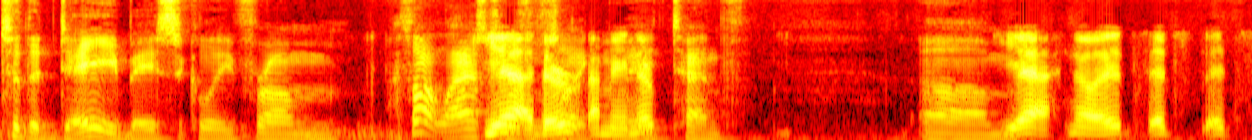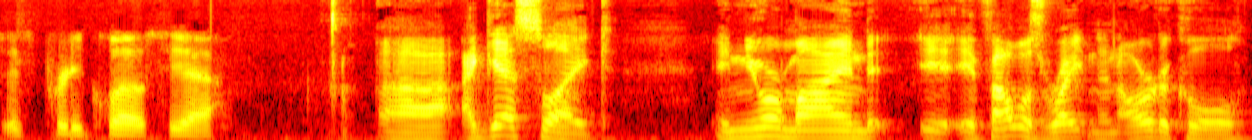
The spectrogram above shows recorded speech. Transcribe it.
to the day basically from. I thought last yeah, year they're. like I mean, May they're tenth. Um, yeah, no, it's it's it's it's pretty close. Yeah. Uh, I guess like in your mind, if I was writing an article,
